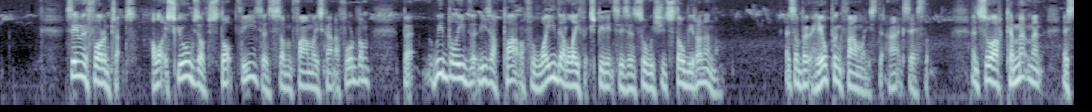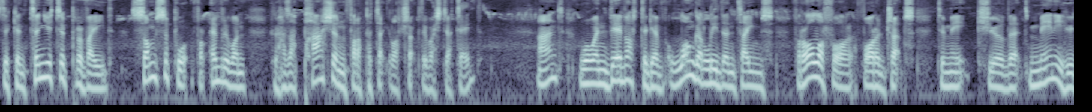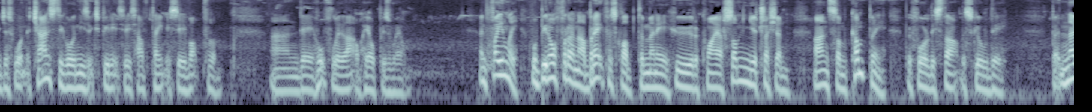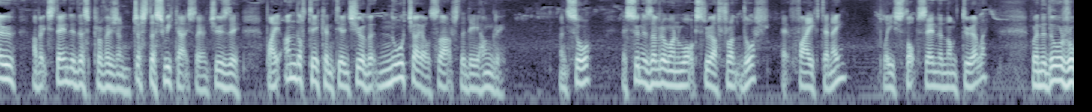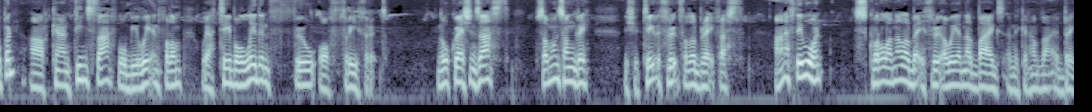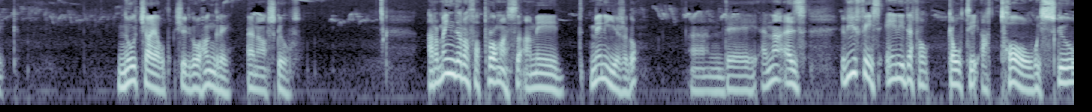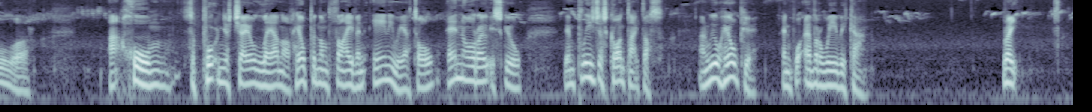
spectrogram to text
Same with foreign trips. A lot of schools have stopped these as some families can't afford them, but we believe that these are part of wider life experiences and so we should still be running them. It's about helping families to access them. And so our commitment is to continue to provide some support for everyone who has a passion for a particular trip they wish to attend. And we'll endeavour to give longer lead in times for all our for foreign trips to make sure that many who just want the chance to go on these experiences have time to save up for them. And uh, hopefully that will help as well. And finally, we've been offering a breakfast club to many who require some nutrition and some company before they start the school day. But now I've extended this provision just this week, actually, on Tuesday, by undertaking to ensure that no child starts the day hungry. And so, as soon as everyone walks through our front doors at 5 to 9, please stop sending them too early. When the doors open, our canteen staff will be waiting for them with a table laden full of free fruit. No questions asked. If someone's hungry, they should take the fruit for their breakfast, and if they won't, squirrel another bit of fruit away in their bags and they can have that at break. No child should go hungry in our schools. A reminder of a promise that I made many years ago, and, uh, and that is if you face any difficulty at all with school or at home, supporting your child learn or helping them thrive in any way at all, in or out of school, then please just contact us and we'll help you in whatever way we can. Right,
